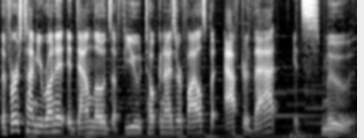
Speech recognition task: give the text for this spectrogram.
The first time you run it, it downloads a few tokenizer files, but after that, it's smooth.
